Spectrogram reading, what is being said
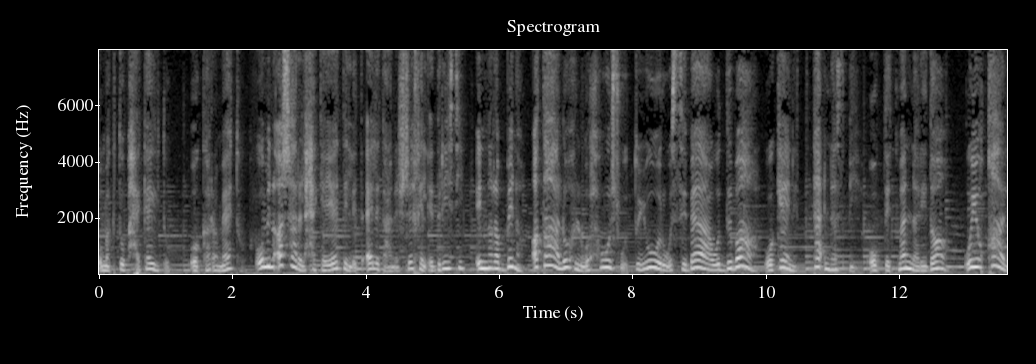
ومكتوب حكايته وكراماته. ومن أشهر الحكايات اللي اتقالت عن الشيخ الإدريسي إن ربنا قطع له الوحوش والطيور والسباع والضباع وكانت تأنس بيه وبتتمنى رضاه ويقال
